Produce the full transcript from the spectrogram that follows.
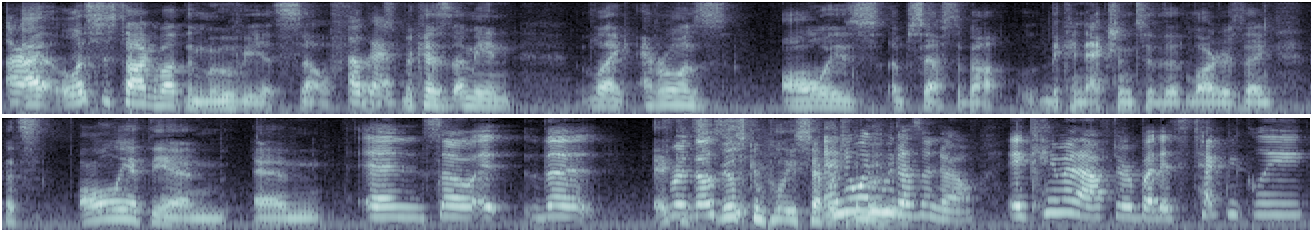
Are- I, let's just talk about the movie itself first. Okay. Because, I mean, like, everyone's always obsessed about the connection to the larger thing. That's only at the end, and and so it the it for those feels completely separate anyone who doesn't know, it came out after, but it's technically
